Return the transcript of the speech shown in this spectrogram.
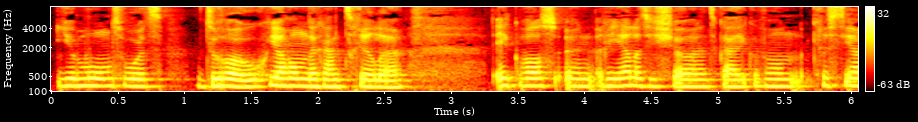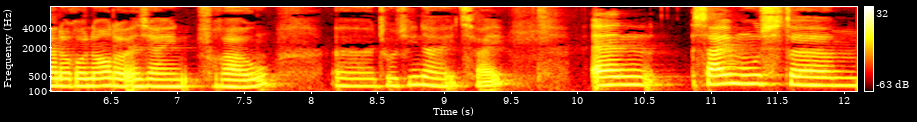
Je mond wordt droog, je handen gaan trillen. Ik was een reality show aan het kijken van Cristiano Ronaldo en zijn vrouw. Uh, Georgina heet zij. En zij moest. Ehm,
